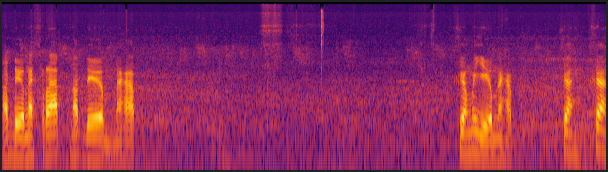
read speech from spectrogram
น็อตเดิมนะครับน็อตเดิมนะครับเครื่องไม่เยิ้มนะครับ เครื่อง เครื่อง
